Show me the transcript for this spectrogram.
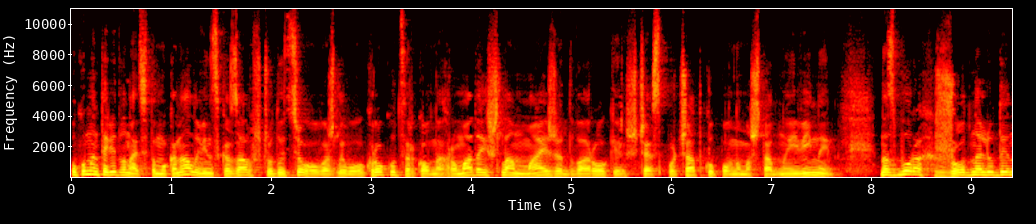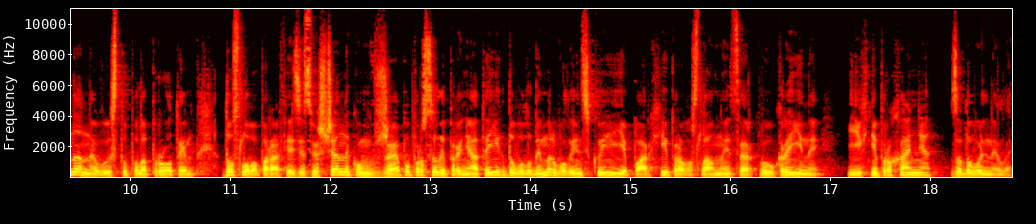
У коментарі 12 каналу він сказав, що до цього важливого кроку церковна громада йшла майже два роки ще з початку повномасштабної війни. На зборах жодна людина не виступила проти. До слова, парафія зі священником вже попросили прийняти їх до Володимир Волинської єпархії Православної церкви України. Їхнє прохання задовольнили.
